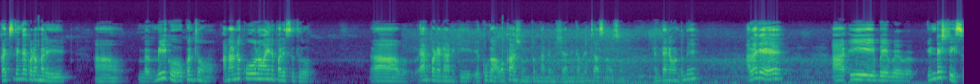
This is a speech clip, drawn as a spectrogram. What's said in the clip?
ఖచ్చితంగా కూడా మరి మీకు కొంచెం అననుకూలమైన పరిస్థితులు ఏర్పడడానికి ఎక్కువగా అవకాశం ఉంటుందనే విషయాన్ని గమనించాల్సిన అవసరం ఎంతైనా ఉంటుంది. అలాగే ఈ ఇండస్ట్రీస్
